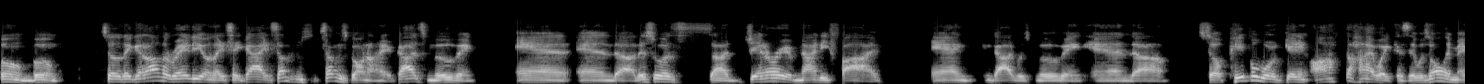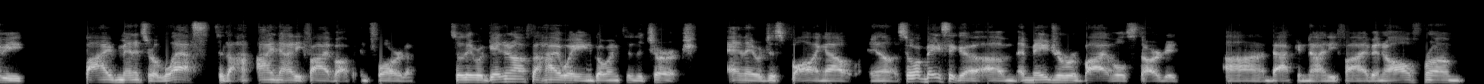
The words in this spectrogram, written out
boom, boom. So they get on the radio and they say, "Guys, something something's going on here. God's moving." And and uh, this was uh, January of '95, and God was moving, and uh, so people were getting off the highway because it was only maybe five minutes or less to the I 95 up in Florida. So they were getting off the highway and going to the church and they were just falling out, you know. So a basic, uh, um, a major revival started uh, back in 95 and all from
